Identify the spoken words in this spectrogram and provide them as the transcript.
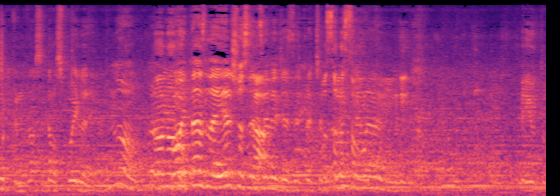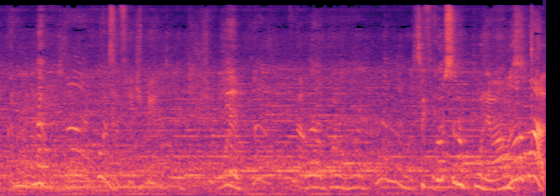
pot, că nu vreau să dau spoilere. Nu, Nu, nu, vă nu. uitați la el și o să Da. înțelegeți despre ce O să lăsăm vorbim. oricum un link pe YouTube când Da. o să fie și pe YouTube. E, da, Da. da, pune, nu, pune, nu, nu, să Păi fie. cum să nu punem? Am Normal.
